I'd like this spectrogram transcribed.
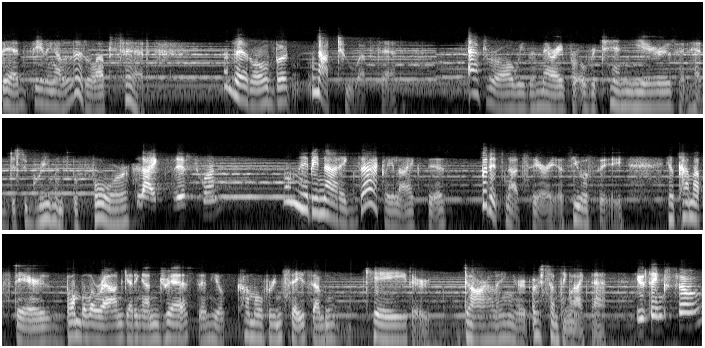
Bed, feeling a little upset. A little, but not too upset. After all, we've been married for over ten years and had disagreements before. Like this one? Well, maybe not exactly like this, but it's not serious. You'll see. He'll come upstairs, bumble around getting undressed, and he'll come over and say something, Kate or darling or, or something like that. You think so?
